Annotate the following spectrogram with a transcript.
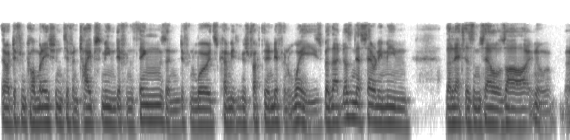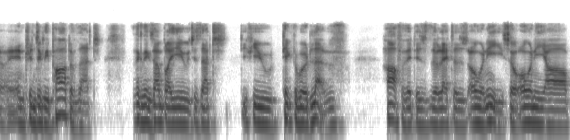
there are different combinations different types mean different things and different words can be constructed in different ways but that doesn't necessarily mean the letters themselves are you know uh, intrinsically part of that i think the example i use is that if you take the word love half of it is the letters o and e so o and e are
